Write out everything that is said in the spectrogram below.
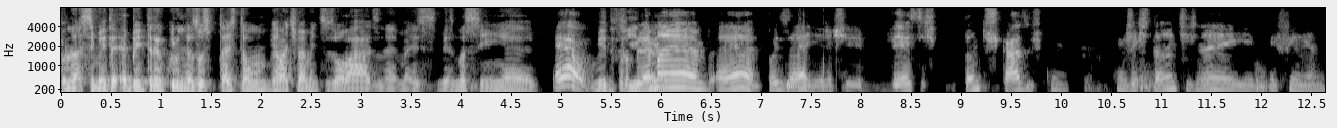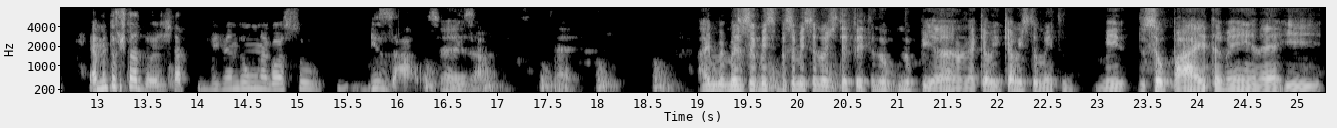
o nascimento é bem tranquilo, né? Os hospitais estão relativamente isolados, né? Mas mesmo assim é. É, o medo problema fica, né? é, é, pois é, e a gente vê esses tantos casos com, com gestantes, né? E, enfim, é, muito assustador. A gente está vivendo um negócio bizarro. Assim, é, bizarro. É. Aí, mas você, você mencionou de ter feito no, no piano, né? Que é, que é um instrumento do seu pai também, né? E,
